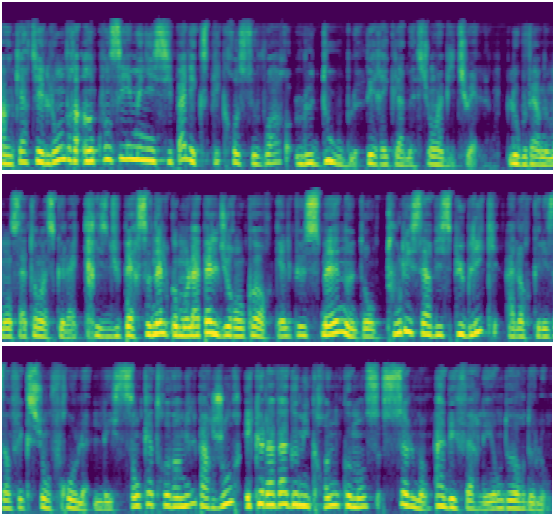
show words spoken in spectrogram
un quartier de Londres, un conseiller municipal explique recevoir le double des réclamations habituelles. Le gouvernement s'attend à ce que la crise du personnel, comme on l'appelle, dure encore quelques semaines dans tous les services publics, alors que les infections frôlent les 180 000 par jour et que la vague Omicron commence seulement à déferler en dehors de l'eau.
